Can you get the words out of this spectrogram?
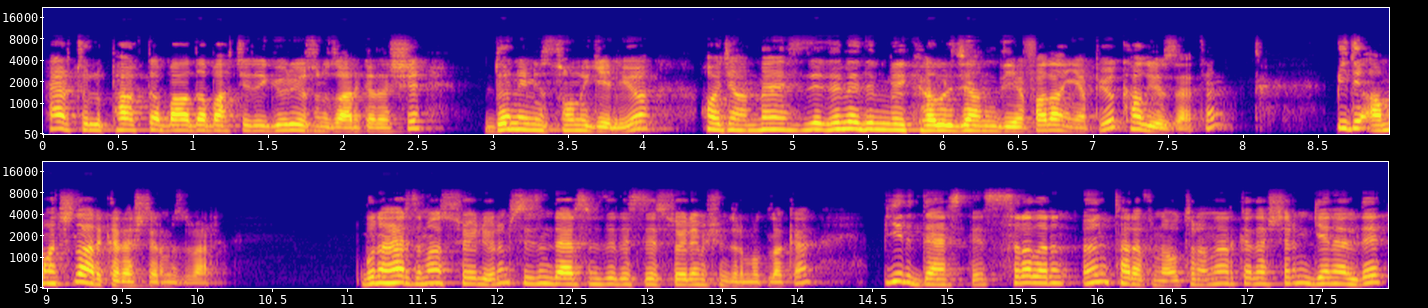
her türlü parkta, bağda, bahçede görüyorsunuz arkadaşı. Dönemin sonu geliyor. Hocam ben size demedim mi kalacağım diye falan yapıyor. Kalıyor zaten. Bir de amaçlı arkadaşlarımız var. Bunu her zaman söylüyorum. Sizin dersinizde de size söylemişimdir mutlaka. Bir derste sıraların ön tarafına oturan arkadaşlarım genelde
